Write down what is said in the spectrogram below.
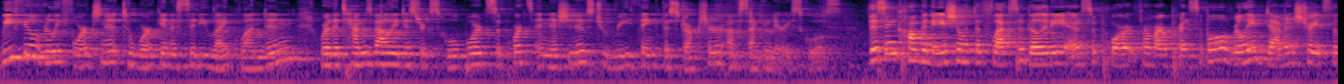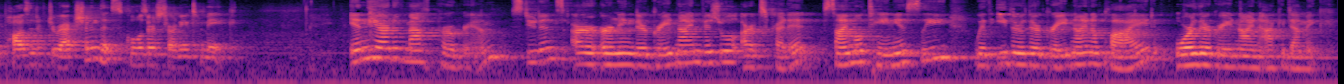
We feel really fortunate to work in a city like London, where the Thames Valley District School Board supports initiatives to rethink the structure of secondary schools. This in combination with the flexibility and support from our principal really demonstrates the positive direction that schools are starting to make. In the Art of Math program, students are earning their grade 9 visual arts credit simultaneously with either their grade 9 applied or their grade 9 academic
